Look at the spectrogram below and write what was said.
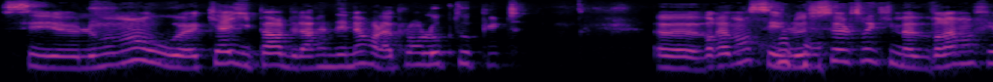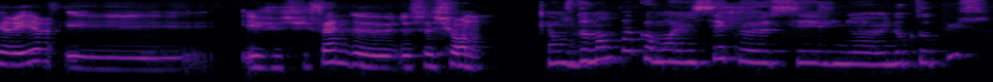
C'est euh, le moment où euh, Kai il parle de la Reine des Mers en l'appelant l'octopute. Euh, vraiment, c'est le seul truc qui m'a vraiment fait rire et, et je suis fan de, de ce surnom. Et on se demande pas comment il sait que c'est une, une octopus?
